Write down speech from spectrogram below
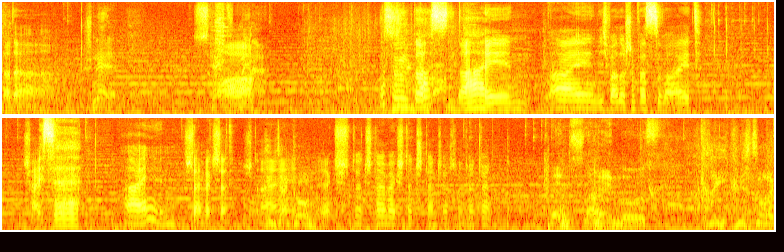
tada. Schnell. Männer. Was ist denn das? Nein, nein, ich war doch schon fast zu weit. Scheiße. Nein. Steinwerkstatt. Steinwerkstatt, Steinwerkstatt, Steinwerkstatt, Steinwerkstatt. Wenn's sein muss. Krieg nicht zurück,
